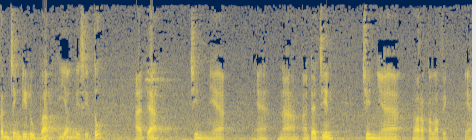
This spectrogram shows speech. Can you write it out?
kencing di lubang yang di situ ada jinnya ya. Nah ada jin jinnya. Barakallahu fik ya.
